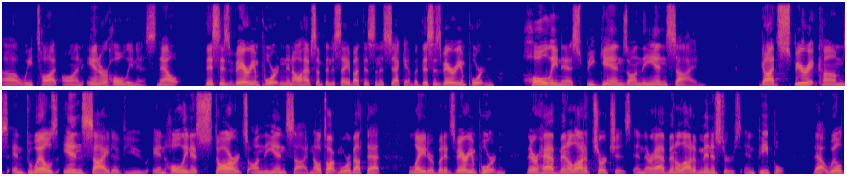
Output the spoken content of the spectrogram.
uh, we taught on inner holiness. Now, this is very important, and I'll have something to say about this in a second, but this is very important. Holiness begins on the inside. God's Spirit comes and dwells inside of you, and holiness starts on the inside. And I'll talk more about that later, but it's very important. There have been a lot of churches, and there have been a lot of ministers and people that will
